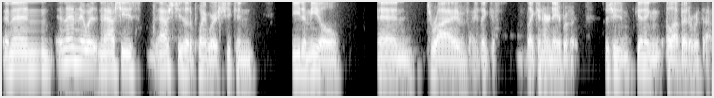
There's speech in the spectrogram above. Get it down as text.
and then and then it was now she's now she's at a point where she can eat a meal and drive, I think, if, like in her neighborhood. So she's getting a lot better with that.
